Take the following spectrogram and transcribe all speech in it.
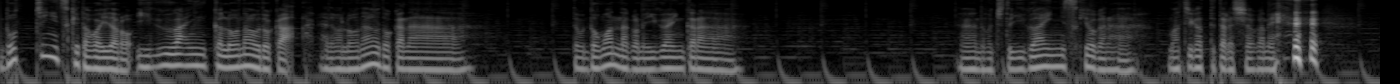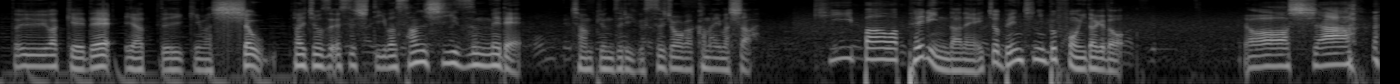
どっちにつけた方がいいだろうイグアインかロナウドか。いやでもロナウドかなでもど真ん中のイグアインかなうん、でもちょっとイグアインにつけようかな。間違ってたらしょうがね。というわけでやっていきましょう。隊長ズ S シティは3シーズン目でチャンピオンズリーグ出場が叶いました。キーパーはペリンだね。一応ベンチにブッフォンいたけど。よっしゃー。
